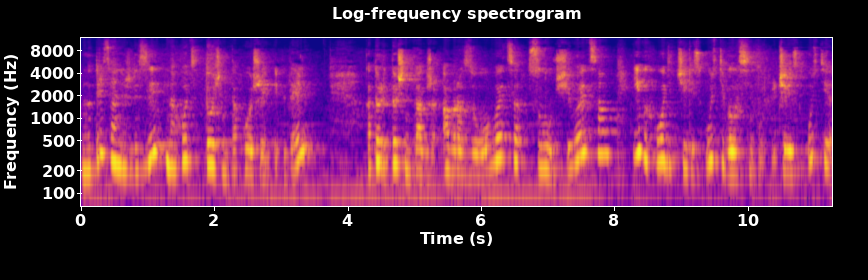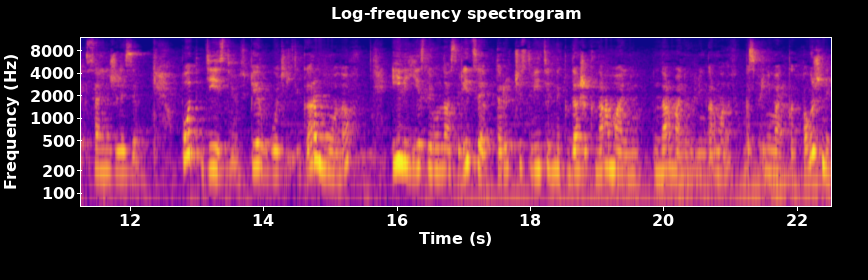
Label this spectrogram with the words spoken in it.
Внутри сальной железы находится точно такой же эпителий, который точно так же образовывается, случивается и выходит через устье, волосин... через устье сальной железы под действием в первую очередь гормонов, или если у нас рецепторы чувствительны даже к нормальным, нормальный уровень гормонов воспринимают как повышенный,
